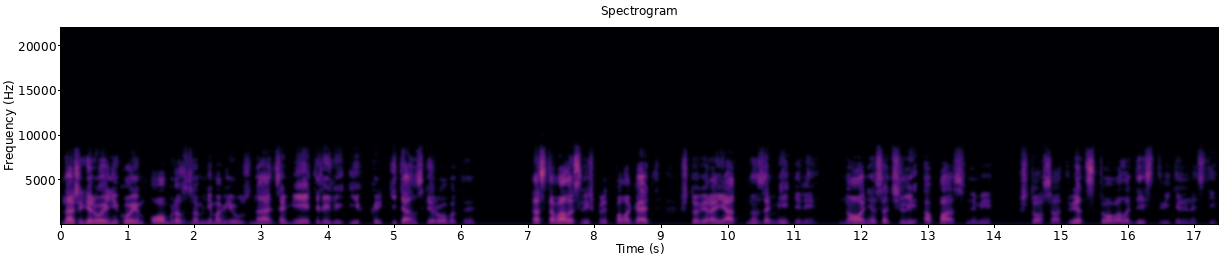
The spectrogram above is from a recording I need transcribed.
Наши герои никоим образом не могли узнать, заметили ли их крикетянские роботы. Оставалось лишь предполагать, что, вероятно, заметили, но не сочли опасными, что соответствовало действительности.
